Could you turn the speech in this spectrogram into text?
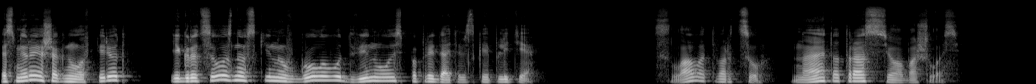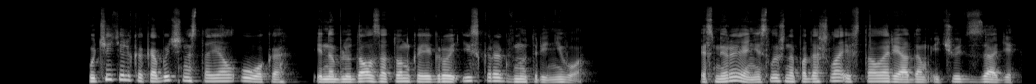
Эсмирея шагнула вперед и, грациозно вскинув голову, двинулась по предательской плите. Слава Творцу! На этот раз все обошлось. Учитель, как обычно, стоял у ока, и наблюдал за тонкой игрой искорок внутри него. Эсмирея неслышно подошла и встала рядом и чуть сзади,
